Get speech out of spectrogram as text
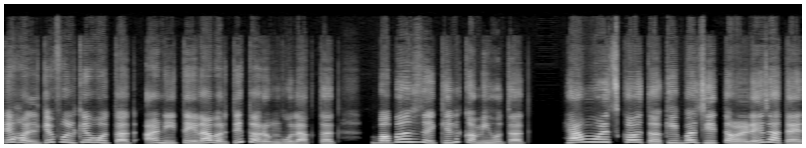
ते हलके फुलके होतात आणि तेलावरती तरंगू लागतात. बबल्स देखील कमी होतात. ह्यामुळेच कळतं की भजी तळले जात आहेत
